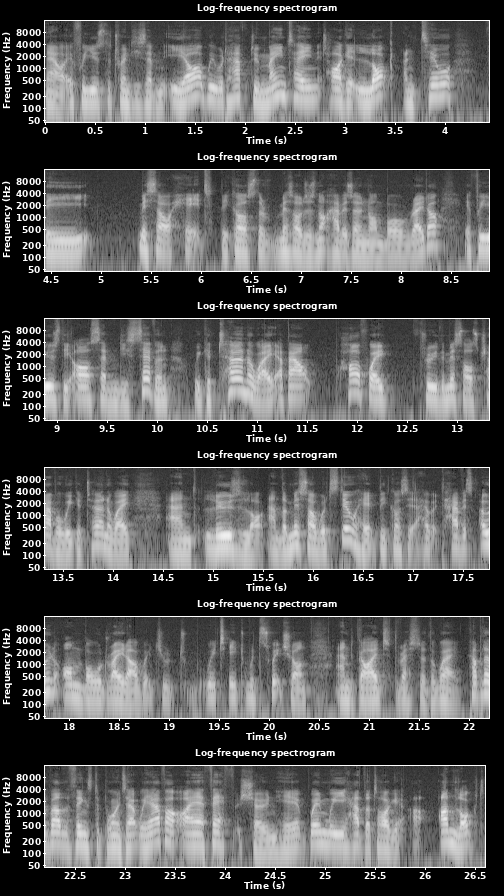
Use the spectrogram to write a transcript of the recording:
Now if we use the 27ER we would have to maintain target lock until the missile hit because the missile does not have its own onboard radar. If we use the R77 we could turn away about halfway through the missile's travel, we could turn away and lose lock, and the missile would still hit because it would have its own onboard radar, which which it would switch on and guide to the rest of the way. A couple of other things to point out: we have our IFF shown here. When we had the target uh, unlocked,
